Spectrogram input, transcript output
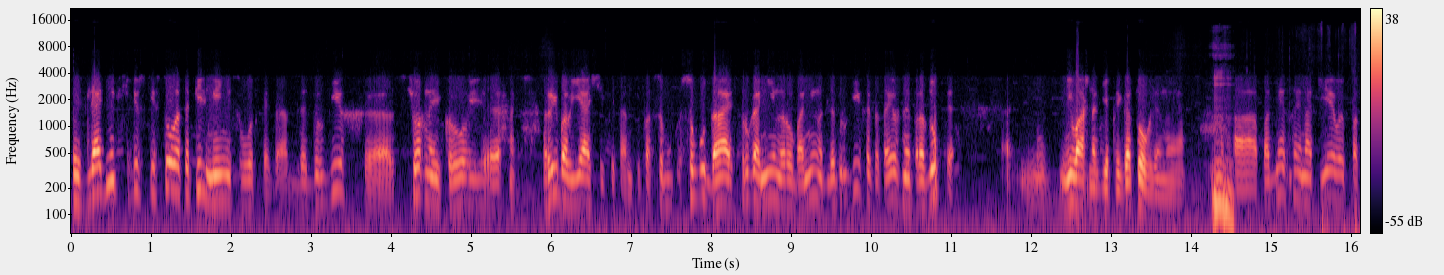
То есть для одних сибирский стол это пельмени с водкой, да, для других э, с черной икрой, э, рыба в ящике, там, типа сугудай, струганина, рубанина. Для других это таежные продукты, э, ну, неважно где приготовленные. А под местные напевы, под,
